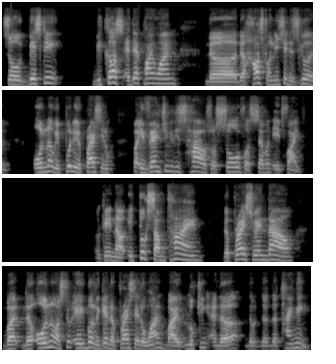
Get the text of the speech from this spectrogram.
So basically, because at that point one, the, the house condition is good, owner we put the price in, but eventually this house was sold for 785. Okay, now it took some time, the price went down, but the owner was still able to get the price that they want by looking at the, the, the, the timing.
